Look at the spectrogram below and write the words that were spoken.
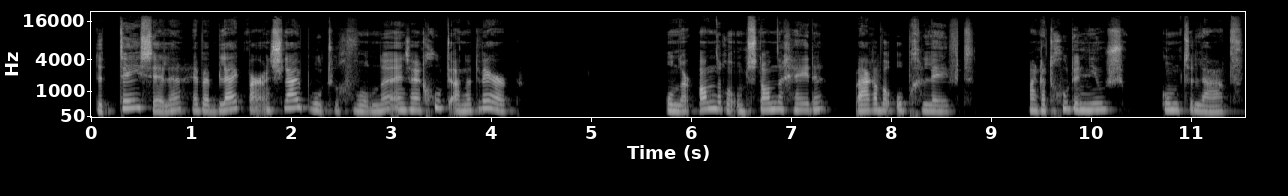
De T-cellen hebben blijkbaar een sluiproute gevonden en zijn goed aan het werk. Onder andere omstandigheden waren we opgeleefd, maar het goede nieuws komt te laat.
